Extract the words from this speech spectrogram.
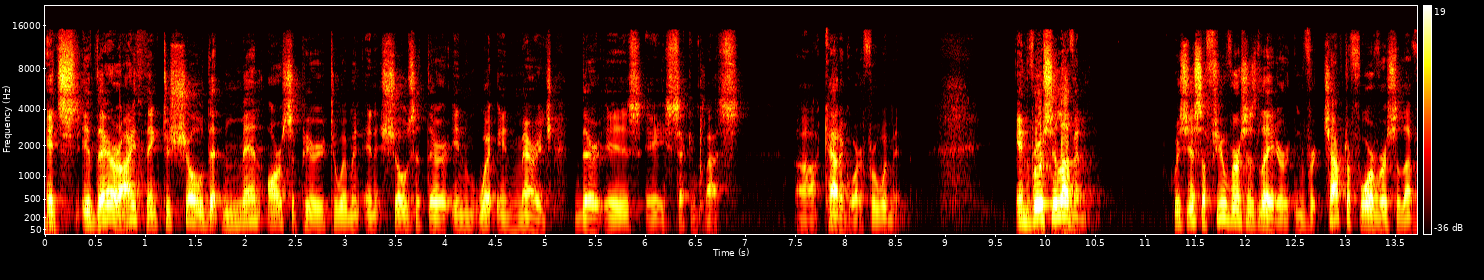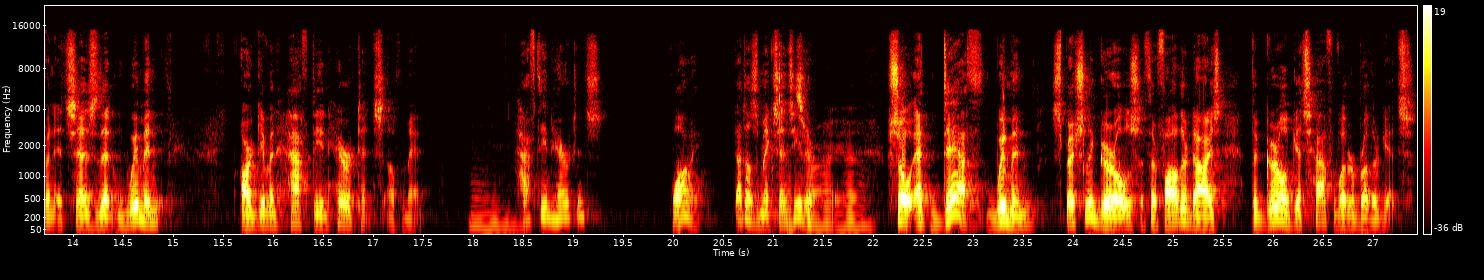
It's there, I think, to show that men are superior to women, and it shows that there in in marriage there is a second-class uh, category for women. In verse 11, which is just a few verses later, in chapter 4, verse 11, it says that women are given half the inheritance of men. Half the inheritance? Why? That doesn't make sense That's either. right, yeah. So at death, women, especially girls, if their father dies, the girl gets half of what her brother gets.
